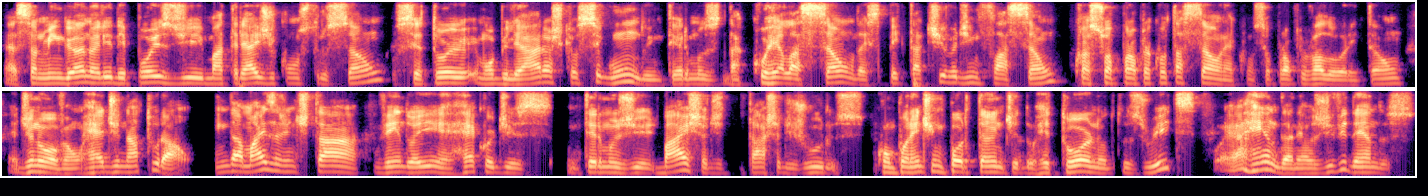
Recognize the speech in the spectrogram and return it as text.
É, se eu não me engano, ali depois de materiais de construção, o setor imobiliário acho que é o segundo em termos da correlação da expectativa de inflação com a sua própria cotação, né, com o seu próprio valor. Então, de novo, é um hedge natural. Ainda mais a gente está vendo aí recordes em termos de baixa de taxa de juros. Componente importante do retorno dos REITs é a renda, né, os dividendos.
